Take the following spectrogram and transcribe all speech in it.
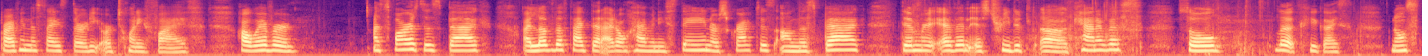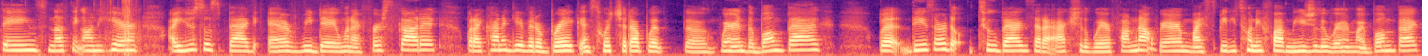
probably in the size 30 or 25. However, as far as this bag i love the fact that i don't have any stain or scratches on this bag. Damier Ebene is treated uh, canvas so look you guys no stains nothing on here. I use this bag every day when i first got it but i kind of gave it a break and switch it up with the wearing the bum bag but these are the two bags that i actually wear if i'm not wearing my speedy 25 i'm usually wearing my bum bag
